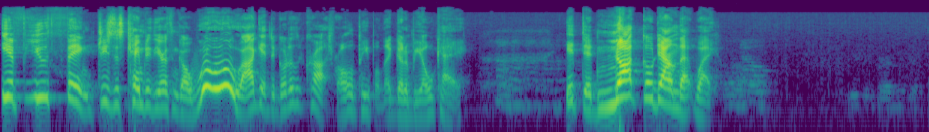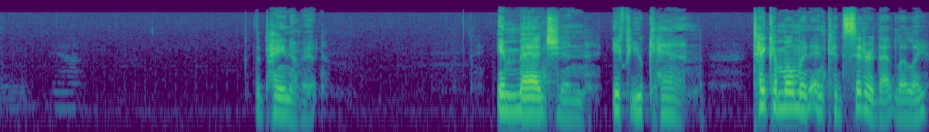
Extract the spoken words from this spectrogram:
If you think Jesus came to the earth and go, woohoo, I get to go to the cross for all the people, they're going to be okay. It did not go down that way. The pain of it. Imagine, if you can, take a moment and consider that lily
